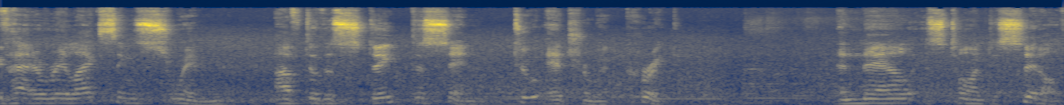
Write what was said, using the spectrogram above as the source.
We've had a relaxing swim after the steep descent to Ettrema Creek. And now it's time to set off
